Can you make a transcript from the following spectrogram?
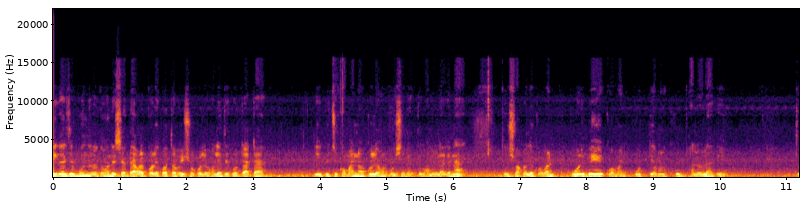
ঠিক আছে বন্ধুরা, তোমাদের সাথে আবার পরে কথা হবে। সকলে ভালো থেকো, টাটা। কেউ কিছু কমেন্ট না করলে আমার বসে থাকতে ভালো লাগে না। তো সকালে কমেন্ট করবে কমেন্ট করতে আমার খুব ভালো লাগে। তো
